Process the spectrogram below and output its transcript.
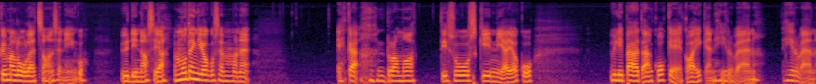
Kyllä mä luulen, että se on se niinku ydinasia. Ja muutenkin joku semmoinen ehkä dramaattisuuskin ja joku ylipäätään kokee kaiken hirveän, hirveän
